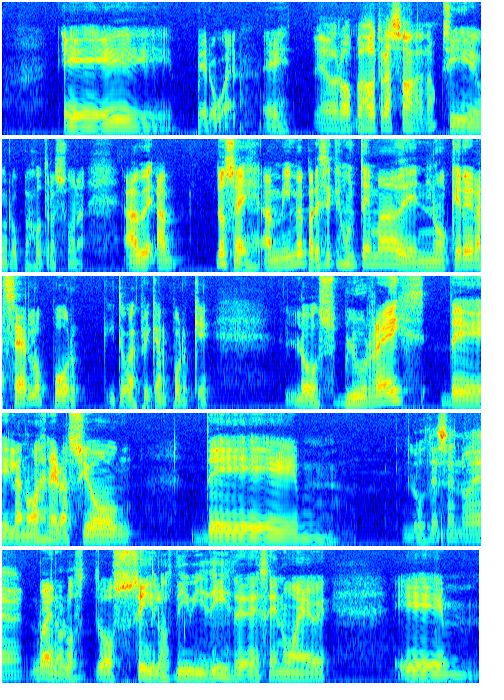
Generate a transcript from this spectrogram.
Eh, pero bueno. Europa es otra zona, ¿no? Sí, Europa es otra zona. A ver, no sé, a mí me parece que es un tema de no querer hacerlo por, y te voy a explicar por qué los Blu-rays de la nueva generación de mm, los DC9 bueno los, los sí los DVDs de DC9 em,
